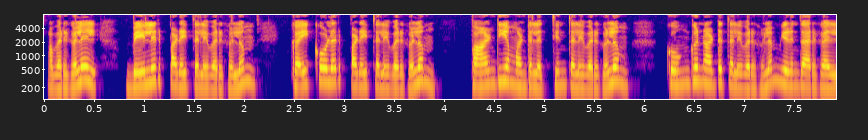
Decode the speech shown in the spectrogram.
அவர்களில் வேளிர் படைத்தலைவர்களும் கைக்கோளர் படைத்தலைவர்களும் பாண்டிய மண்டலத்தின் தலைவர்களும் கொங்கு நாட்டு தலைவர்களும் இருந்தார்கள்.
